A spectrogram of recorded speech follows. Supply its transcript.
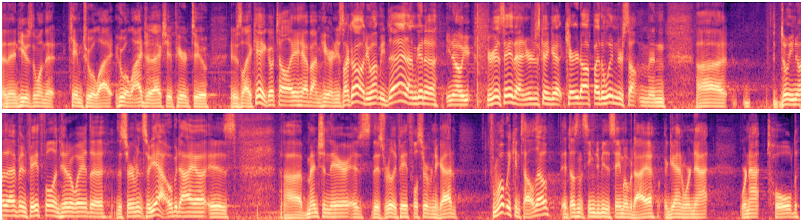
and then he was the one that came to Eli- who Elijah actually appeared to. He was like, "Hey, go tell Ahab I'm here." And he's like, "Oh, do you want me dead? I'm gonna, you know, you're gonna say that, and you're just gonna get carried off by the wind or something." And uh, don't you know that I've been faithful and hid away the the servant? So yeah, Obadiah is uh, mentioned there as this really faithful servant of God. From what we can tell, though, it doesn't seem to be the same Obadiah. Again, we're not we're not told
